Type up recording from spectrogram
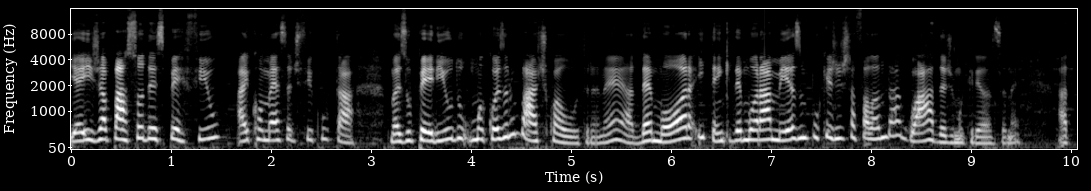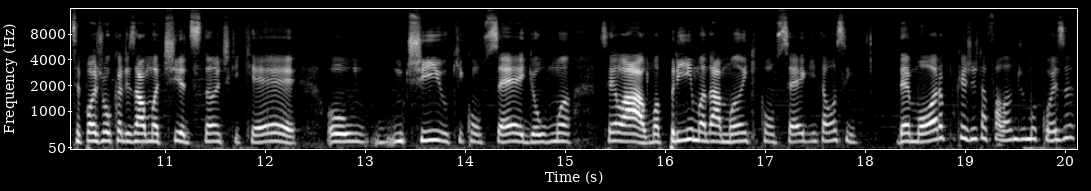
e aí já passou desse perfil, aí começa a dificultar. Mas o período, uma coisa não bate com a outra, né? A demora e tem que demorar mesmo, porque a gente está falando da guarda de uma criança, né? Você pode localizar uma tia distante que quer, ou um, tio que consegue, ou uma sei lá, uma prima da mãe que consegue. Então, assim, demora porque a gente tá falando de uma coisa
